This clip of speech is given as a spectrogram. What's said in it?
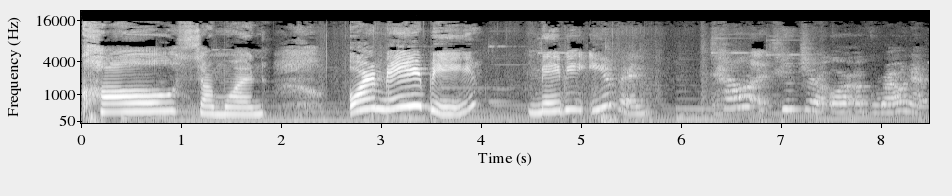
call someone, or maybe, maybe even tell a teacher or a grown up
